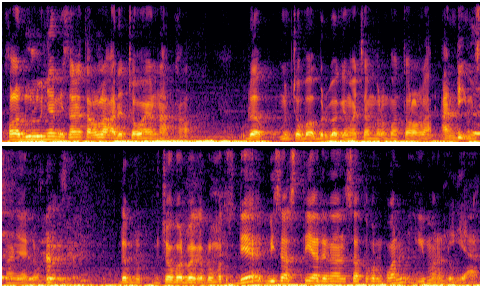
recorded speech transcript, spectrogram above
kalau dulunya misalnya taruhlah ada cowok yang nakal, udah mencoba berbagai macam perempuan, taruhlah Andi misalnya dok. Udah mencoba berbagai perempuan, terus dia bisa setia dengan satu perempuan ini gimana dok? Iya,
